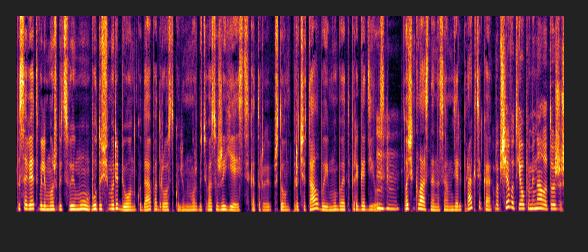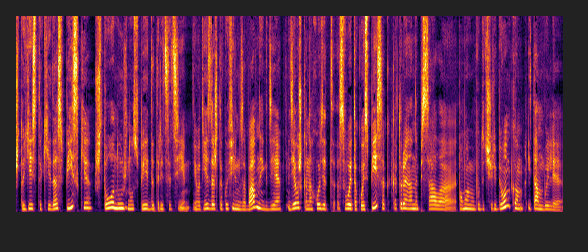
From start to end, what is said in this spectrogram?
посоветовали, может быть, своему будущему ребенку, да, подростку, или, может быть, у вас уже есть, который, что он прочитал бы, ему бы это пригодилось. Mm-hmm. Очень классная, на самом деле, практика. Вообще, вот я упоминала тоже, что есть такие, да, списки, что нужно успеть до 30. И вот есть даже такой фильм забавный, где девушка находит свой такой список, который она написала, по-моему, будучи ребенком, и там были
